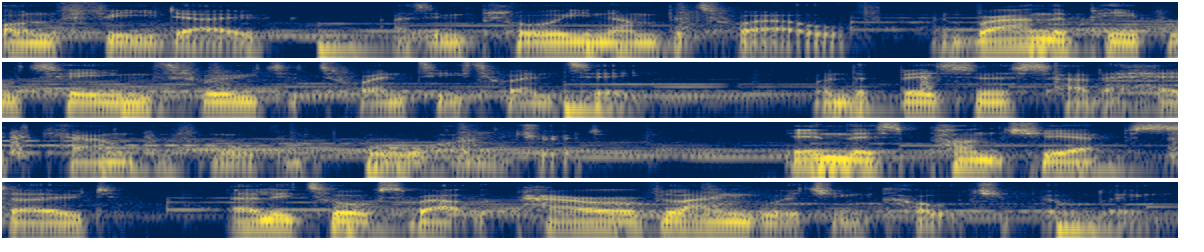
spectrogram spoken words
Onfido as employee number 12 and ran the people team through to 2020, when the business had a headcount of more than 400. In this punchy episode, Ellie talks about the power of language in culture building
